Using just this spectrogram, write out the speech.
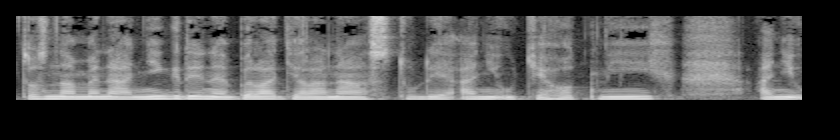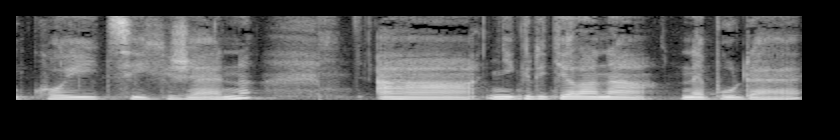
To znamená, nikdy nebyla dělaná studie ani u těhotných, ani u kojících žen a nikdy dělaná nebude,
